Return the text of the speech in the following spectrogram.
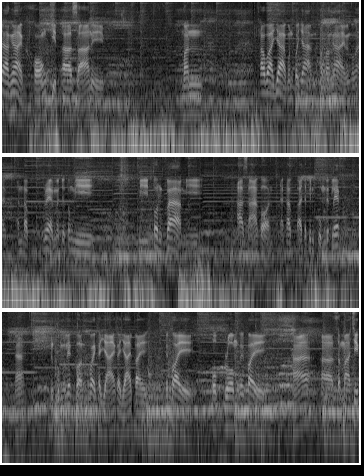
ยากง่ายของจิตอาสานี่มัน ถ้าว่ายากมันก็ยากนะครับว่าง่ายมันก็ง่ายอันดับแรกมันจะต้องมีมีต้นกล้ามีอาสาก่อนนะครับ อาจจะเป็นกลุ่มเล็กๆนะเป็นกลุ่มเล็กๆก่อนค่อยขยายขยายไปค่อยๆอบรมค่อยๆหาสมาชิก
